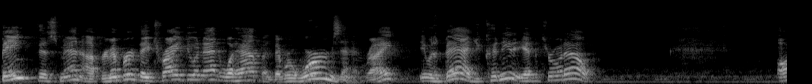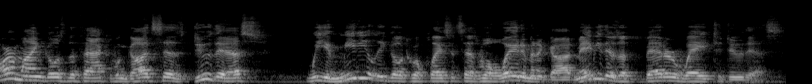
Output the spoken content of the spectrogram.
bank this manna up. Remember, they tried doing that, and what happened? There were worms in it, right? It was bad. You couldn't eat it. You had to throw it out. Our mind goes to the fact when God says, do this, we immediately go to a place that says, well, wait a minute, God, maybe there's a better way to do this.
